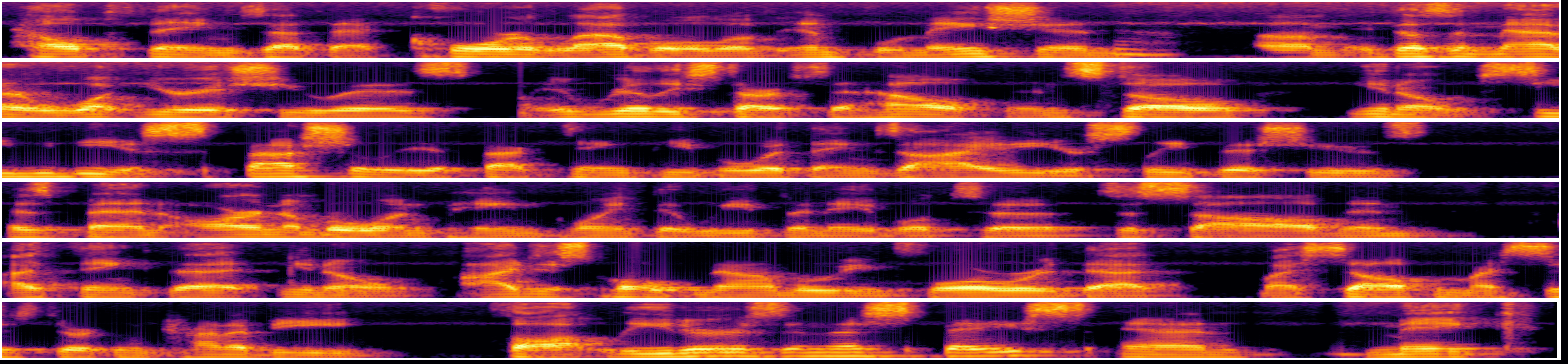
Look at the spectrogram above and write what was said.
help things at that core level of inflammation, um, it doesn't matter what your issue is, it really starts to help. And so, you know, CBD, especially affecting people with anxiety or sleep issues, has been our number one pain point that we've been able to, to solve. And I think that, you know, I just hope now moving forward that myself and my sister can kind of be thought leaders in this space and make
